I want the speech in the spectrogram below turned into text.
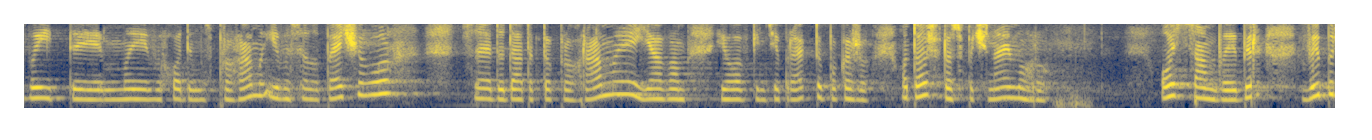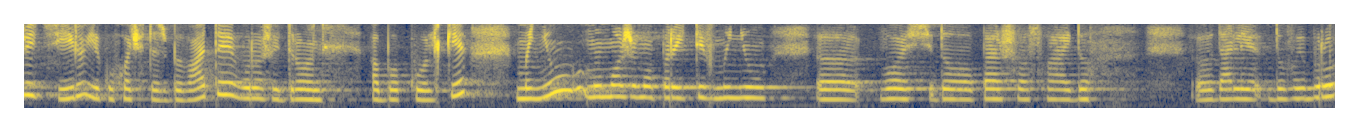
Вийти ми виходимо з програми і веселе печиво це додаток до програми. Я вам його в кінці проєкту покажу. Отож, розпочинаємо гру. Ось сам вибір. Виберіть ціль, яку хочете збивати, ворожий дрон або кульки. Меню ми можемо перейти в меню е, ось до першого слайду. Е, Далі до вибору.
